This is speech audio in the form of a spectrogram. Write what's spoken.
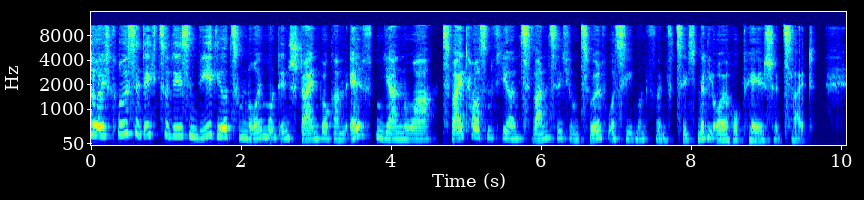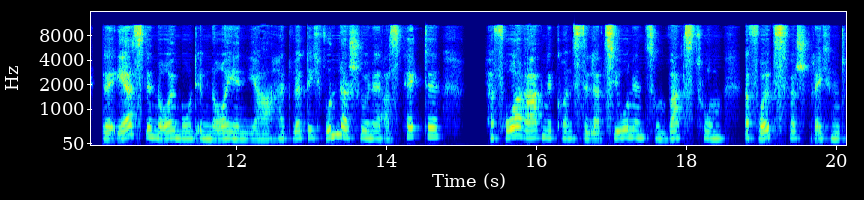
Hallo, ich grüße dich zu diesem Video zum Neumond in Steinbock am 11. Januar 2024 um 12.57 Uhr mitteleuropäische Zeit. Der erste Neumond im neuen Jahr hat wirklich wunderschöne Aspekte, hervorragende Konstellationen zum Wachstum, erfolgsversprechend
